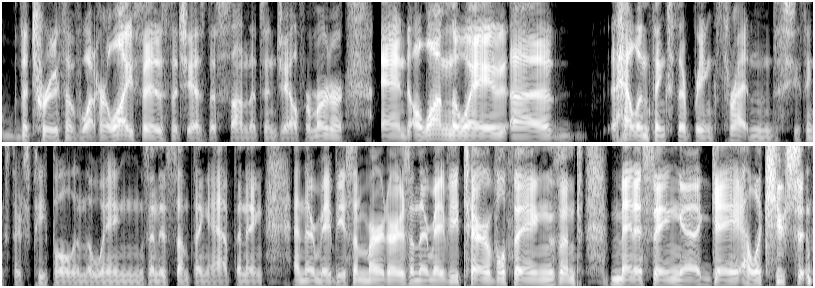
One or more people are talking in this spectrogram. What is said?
the truth of what her life is that she has this son that's in jail for murder. And along the way uh, Helen thinks they're being threatened. She thinks there's people in the wings and is something happening, and there may be some murders and there may be terrible things and menacing uh, gay elocution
